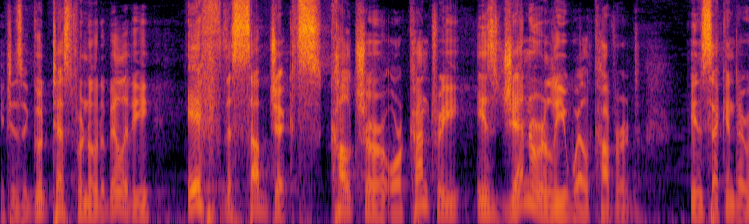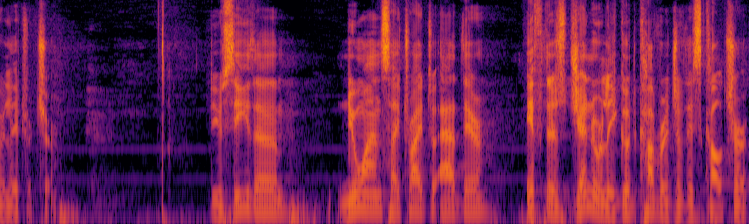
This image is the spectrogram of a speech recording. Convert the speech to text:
it is a good test for notability if the subject's culture or country is generally well covered in secondary literature. Do you see the nuance I tried to add there? If there's generally good coverage of this culture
